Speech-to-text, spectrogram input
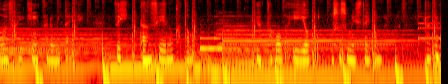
のが最近あるみたいで是非男性の方もやった方がいいよとおすすめしたいと思います。いやでも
